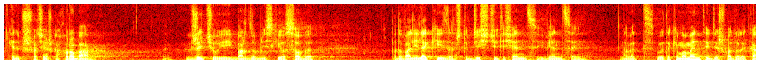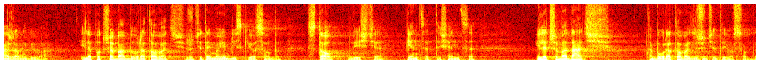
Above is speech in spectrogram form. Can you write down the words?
kiedy przyszła ciężka choroba w życiu jej bardzo bliskiej osoby, podawali leki za 40 tysięcy i więcej. Nawet były takie momenty, gdzie szła do lekarza, mówiła, ile potrzeba, by uratować życie tej mojej bliskiej osoby. 100, 200, 500 tysięcy. Ile trzeba dać, aby uratować życie tej osoby.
